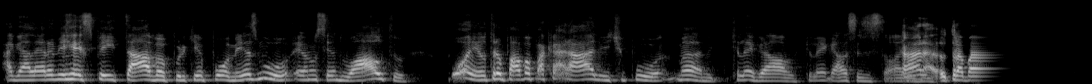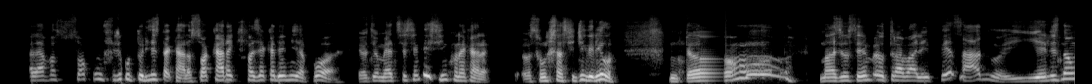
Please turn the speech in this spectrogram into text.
a galera me respeitava, porque, pô, mesmo eu não sendo alto, pô, eu trampava pra caralho. E, tipo, mano, que legal, que legal essas histórias. Cara, né? eu trabalhava só com fisiculturista, cara, só cara que fazia academia. Pô, eu tenho 1,65m, né, cara? Eu sou um chassi de grilo. Então, mas eu sempre eu trabalhei pesado e eles não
